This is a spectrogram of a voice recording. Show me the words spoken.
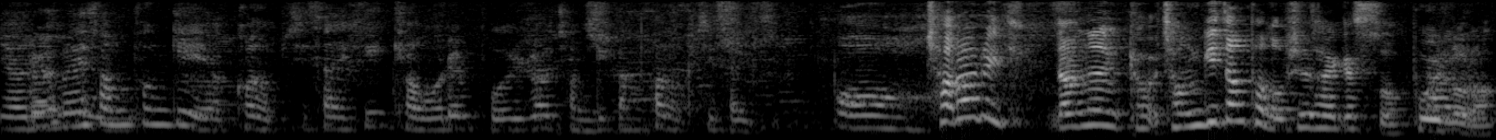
여름에 선풍기 에어컨 없이 살기, 겨울에 보일러 전기장판 없이 살기. 어, 차라리 나는 겨- 전기장판 없이 살겠어 보일러랑.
